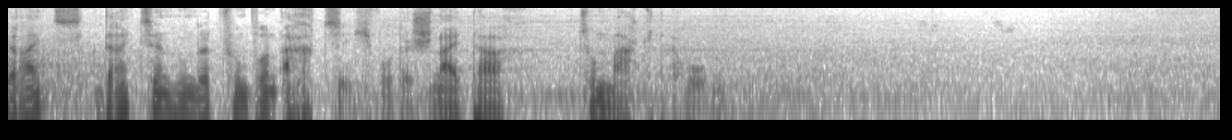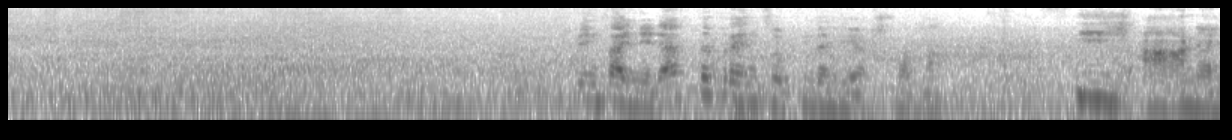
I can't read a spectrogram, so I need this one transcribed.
Bereits 1385 wurde Schneitach zum Markt erhoben. Ich bin fein nicht auf der Brennsuppen dahergeschwommen. Ich auch nicht.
